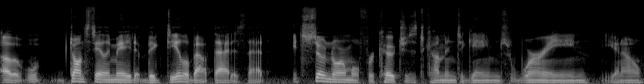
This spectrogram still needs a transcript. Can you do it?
uh, Dawn Staley made a big deal about that. Is that it's so normal for coaches to come into games worrying, you know,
